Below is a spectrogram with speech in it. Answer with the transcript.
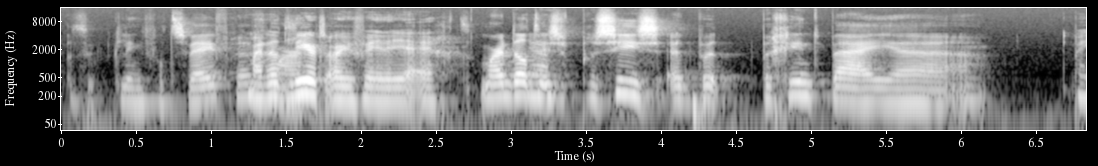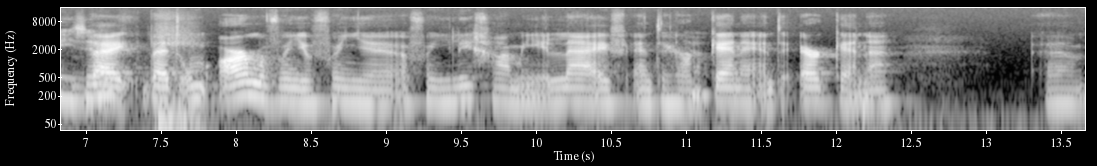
het klinkt wat zweverig. Maar dat leert Ayurveda je echt. Maar dat Ja. is precies... Het be- begint bij... eh, Bij jezelf. bij, bij het omarmen van je, van, je, van je lichaam en je lijf en te herkennen en te erkennen. Ehm,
